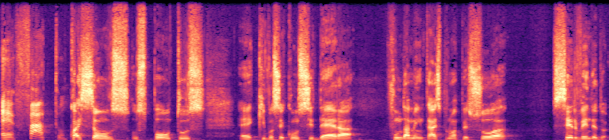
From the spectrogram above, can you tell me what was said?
é fato. Quais são os, os pontos é, que você considera fundamentais para uma pessoa ser vendedor?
